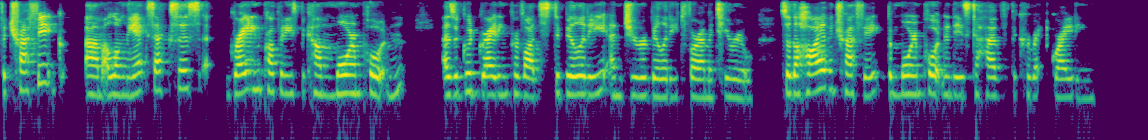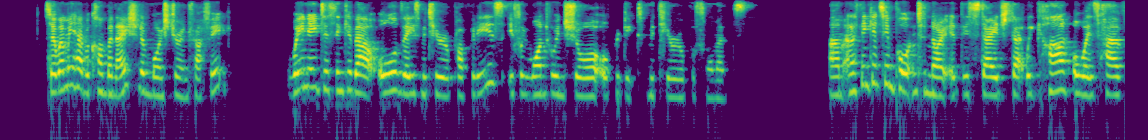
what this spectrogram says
For traffic um, along the x-axis, grading properties become more important as a good grading provides stability and durability for our material. So the higher the traffic, the more important it is to have the correct grading. So when we have a combination of moisture and traffic, we need to think about all of these material properties if we want to ensure or predict material performance. Um, and I think it's important to note at this stage that we can't always have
